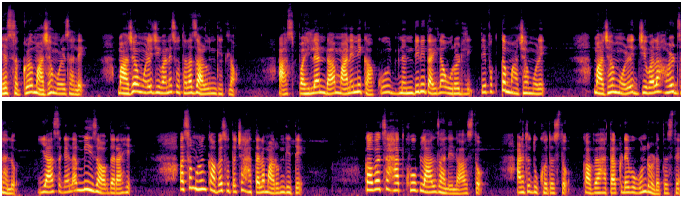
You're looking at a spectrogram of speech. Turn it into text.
हे सगळं माझ्यामुळे झाले. माझ्यामुळे जीवाने स्वतःला जाळून घेतलं. आज पहिल्यांदा मानेनी काकू नंदिनी ताईला ओरडली. ते फक्त माझ्यामुळे. माझ्यामुळे जीवाला हर्ट झालं. या सगळ्याला मी जबाबदार आहे. असं म्हणून काव्या स्वतःच्या हाताला मारून घेते. काव्याचा हात खूप लाल झालेला असतो आणि तो दुखत असतो. काव्या हाताकडे बघून रडत असते.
